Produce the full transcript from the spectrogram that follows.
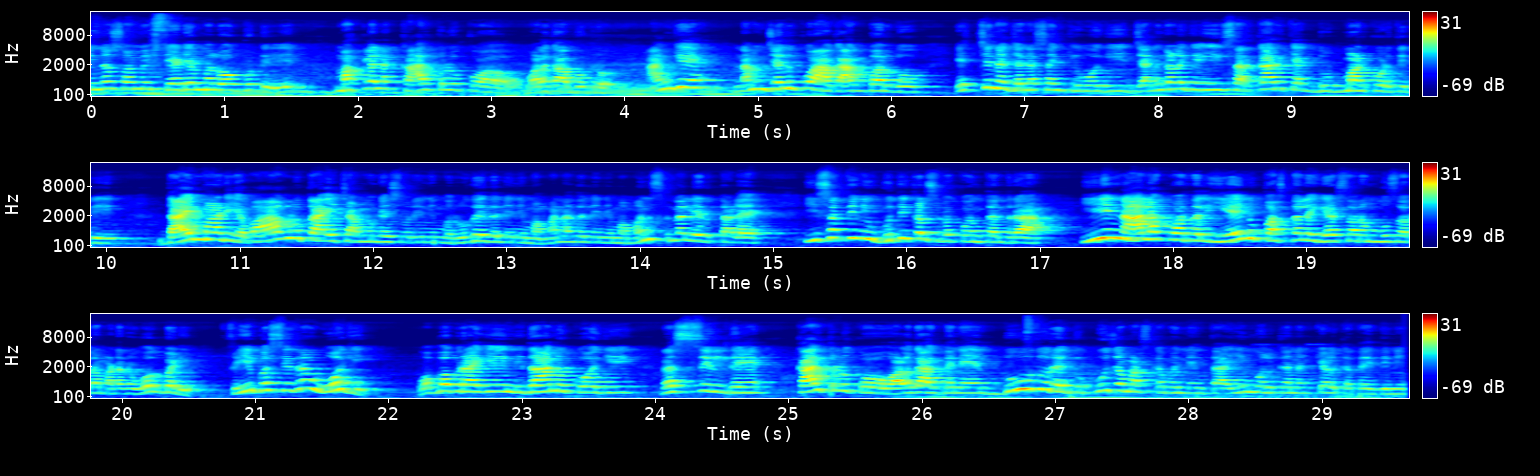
ಚಿನ್ನಸ್ವಾಮಿ ಸ್ಟೇಡಿಯಮಲ್ಲಿ ಹೋಗ್ಬಿಟ್ಟು ಮಕ್ಕಳೆಲ್ಲ ಕಾಲು ತುಳುಕೊ ಒಳಗಾಗ್ಬಿಟ್ರು. ಹಂಗೆ ನಮ್ಮ ಜನಕ್ಕೂ ಹಾಗಾಗಬಾರ್ದು ಹೆಚ್ಚಿನ ಜನಸಂಖ್ಯೆ ಹೋಗಿ ಜನಗಳಿಗೆ ಈ ಸರ್ಕಾರಕ್ಕೆ ಯಾಕೆ ದುಡ್ಡು ಮಾಡ್ಕೊಡ್ತೀರಿ? ದಯಮಾಡಿ ಯಾವಾಗಲೂ ತಾಯಿ ಚಾಮುಂಡೇಶ್ವರಿ ನಿಮ್ಮ ಹೃದಯದಲ್ಲಿ, ನಿಮ್ಮ ಮನದಲ್ಲಿ, ನಿಮ್ಮ ಮನಸ್ಸಿನಲ್ಲಿ ಇರ್ತಾಳೆ. ಈ ಸತಿ ನೀವು ಬುದ್ಧಿ ಕಲಿಸ್ಬೇಕು ಅಂತಂದ್ರ ಈ ನಾಲ್ಕು ವಾರದಲ್ಲಿ ಏನು ಪರ್ಸ್ನಲ್ಲಾಗಿ ಎರಡು ಸಾವಿರ, ಮೂರು ಸಾವಿರ ಮಾಡಿದ್ರೆ ಹೋಗ್ಬೇಡಿ. ಫ್ರೀ ಬಸ್ ಇದ್ರೆ ಹೋಗಿ. ಒಬ್ಬೊಬ್ಬರಾಗಿ ನಿಧಾನಕ್ಕೆ ಹೋಗಿ ರಸ್ ಇಲ್ಲದೆ ಕಾಲು ತುಳುಕೋ ಒಳಗಾಗ್ದೇನೆ ದೂರ ದೂರ ಇದ್ದು ಪೂಜೆ ಮಾಡಿಸ್ಕೊ ಬನ್ನಿ ಅಂತ ಈ ಮೂಲಕ ನಾನು ಕೇಳ್ಕೊತಾ ಇದ್ದೀನಿ.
